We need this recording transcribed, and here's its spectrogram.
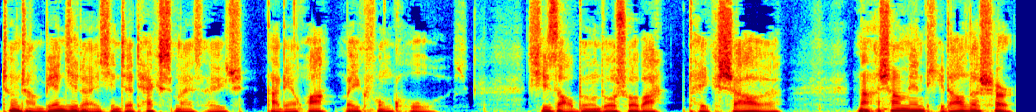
正常编辑短信叫 text message。打电话 make phone calls。洗澡不用多说吧，take shower。那上面提到的事儿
